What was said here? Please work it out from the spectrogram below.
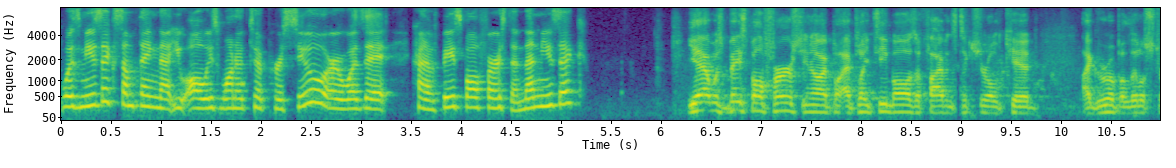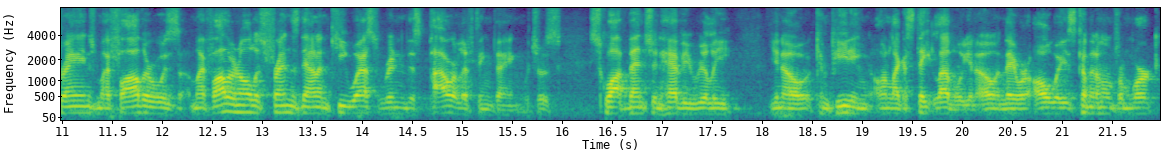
was music something that you always wanted to pursue or was it kind of baseball first and then music? Yeah, it was baseball first. You know, I, I played t-ball as a five and six year old kid. I grew up a little strange. My father was my father and all his friends down in Key West were into this powerlifting thing, which was squat, bench, and heavy. Really, you know, competing on like a state level. You know, and they were always coming home from work.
